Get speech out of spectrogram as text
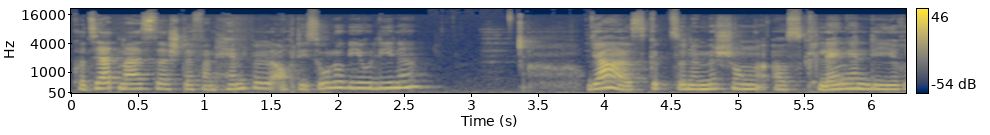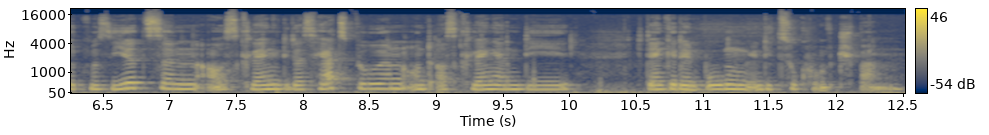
Konzertmeister Stefan Hempel auch die Solovioline. Ja, es gibt so eine Mischung aus Klängen, die rhythmisiert sind, aus Klängen, die das Herz berühren und aus Klängen, die, ich denke, den Bogen in die Zukunft spannen.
